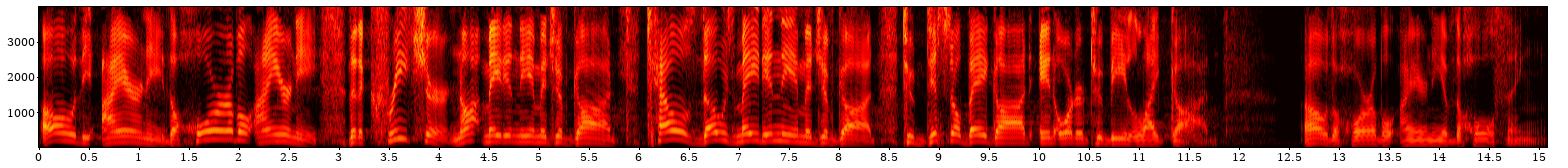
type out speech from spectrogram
Oh, the irony, the horrible irony that a creature not made in the image of God tells those made in the image of God to disobey God God in order to be like God. Oh, the horrible irony of the whole thing.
